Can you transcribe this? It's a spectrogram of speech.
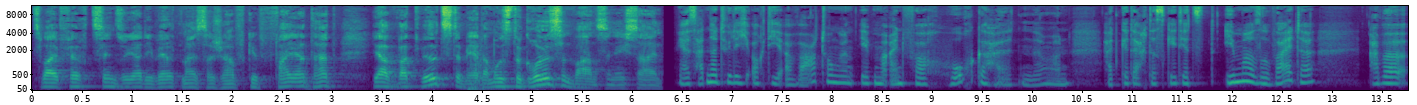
2014, so ja die Weltmeisterschaft gefeiert hat. Ja, was willst du mehr? Da musst du größenwahnsinnig sein. Ja, es hat natürlich auch die Erwartungen eben einfach hochgehalten. Ne? Man hat gedacht, das geht jetzt immer so weiter. Aber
